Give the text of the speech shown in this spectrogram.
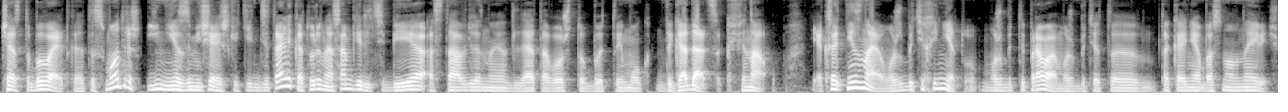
часто бывает, когда ты смотришь и не замечаешь какие-то детали, которые на самом деле тебе оставлены для того, чтобы ты мог догадаться к финалу. Я, кстати, не знаю, может быть их и нету, может быть ты права, может быть это такая необоснованная вещь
